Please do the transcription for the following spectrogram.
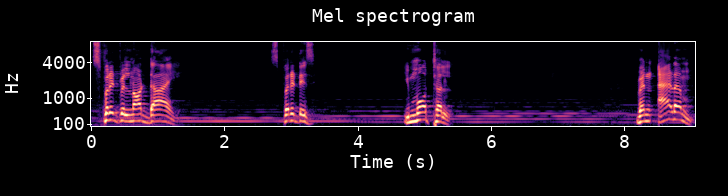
Spirit will not die. Spirit is immortal. When Adam,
